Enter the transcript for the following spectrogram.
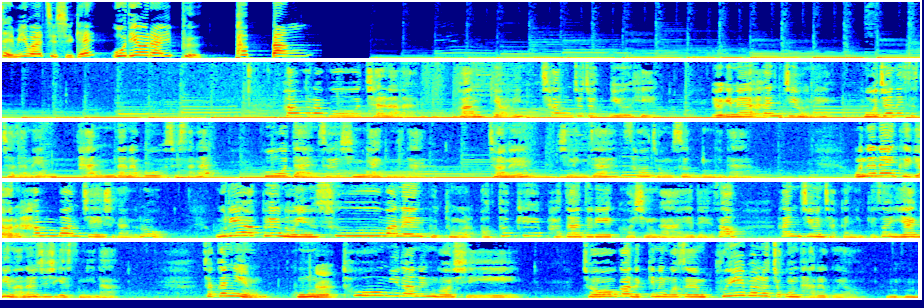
재미와 지식의 오디오 life 팟빵 황홀하고 찬란한 광기 어린 창조적 유희. 여기는 한지훈의 고전에서 찾아낸 단단하고 수상한 고단수 심리학입니다. 저는 진행자 서정숙입니다. 오늘은 그 11번째 시간으로 우리 앞에 놓인 수많은 고통을 어떻게 받아들일 것인가에 대해서 한지훈 작가님께서 이야기 나눠주시겠습니다. 작가님, 고통이라는 것이 저가 느끼는 것은 부위별로 조금 다르고요.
